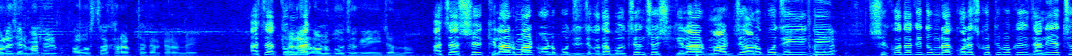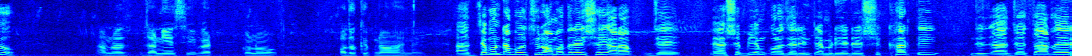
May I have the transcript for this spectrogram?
কলেজের মাঠের অবস্থা খারাপ থাকার কারণে। আচ্ছা তোমরা অনুপযোগী এই জন্য। আচ্ছা সে খেলার মাঠ অনুপযোগী যে কথা বলছেন সেই খেলার মাঠ যে অনুপযোগী সে কথা কি তোমরা কলেজ কর্তৃপক্ষকে জানিয়েছো? আমরা জানিয়েছি বাট কোনো পদক্ষেপ নেওয়া হয় নাই। যেমনটা বলছিল আমাদের এই সেই আরাপ যে সে বিএম কলেজের ইন্টারমিডিয়েটের শিক্ষার্থী, যে যে তাদের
